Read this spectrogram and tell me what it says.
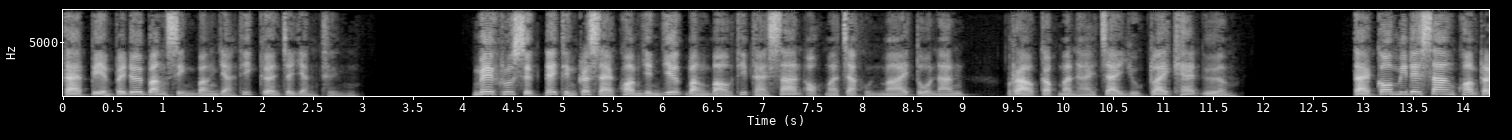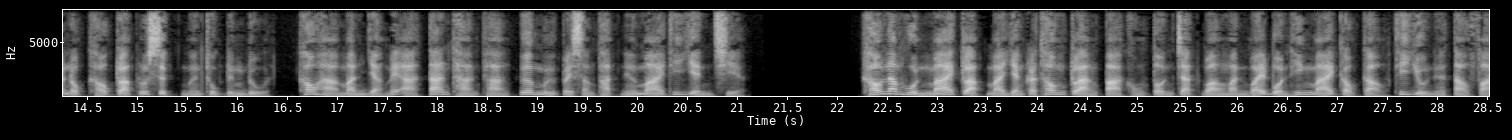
แต่เปลี่ยนไปด้วยบางสิ่งบางอย่างที่เกินจะอย่างถึง เมฆรู้สึกได้ถึงกระแสความเย็นเยือกบางเบาที่แผ่ซ่านออกมาจากหุ่นไม้ตัวนั้น ราวกับมันหายใจอยู่ใกล้แค่เอื้อม แต่ก็มิได้สร้างความตระหนกเขากลับรู้สึกเหมือนถูกดึงดูด เข้าหามันอย่างไม่อาจต้านทานพลางเอื้อมมือไปสัมผัสเนื้อไม้ที่เย็นเฉียบเขานำหุ่นไม้กลับมายังกระท่อมกลางป่าของตนจัดวางมันไว้บนหิ้งไม้เก่าๆที่อยู่เหนือเตาไฟ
